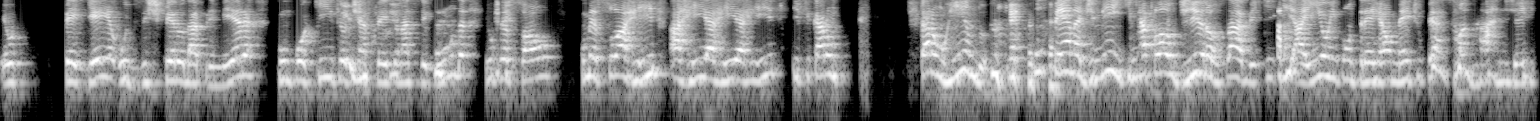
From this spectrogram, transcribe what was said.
eu peguei o desespero da primeira com um pouquinho que eu tinha feito na segunda e o pessoal começou a rir, a rir, a rir, a rir e ficaram ficaram rindo com pena de mim, que me aplaudiram, sabe? Que, e aí eu encontrei realmente o personagem.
